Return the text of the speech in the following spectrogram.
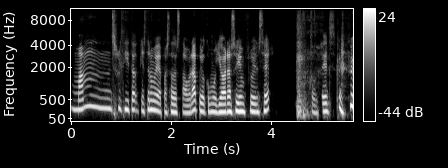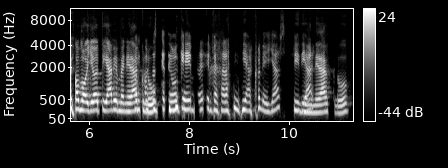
me han solicitado, que esto no me había pasado hasta ahora, pero como yo ahora soy influencer, entonces Como yo, tía, bienvenida al club. que tengo que empe- empezar a lidiar con ellas. Lidiar. Bienvenida al club.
